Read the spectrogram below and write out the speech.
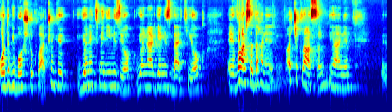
Orada bir boşluk var. Çünkü yönetmeliğimiz yok, yönergemiz belki yok. E, varsa da hani açıklansın. Yani e,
